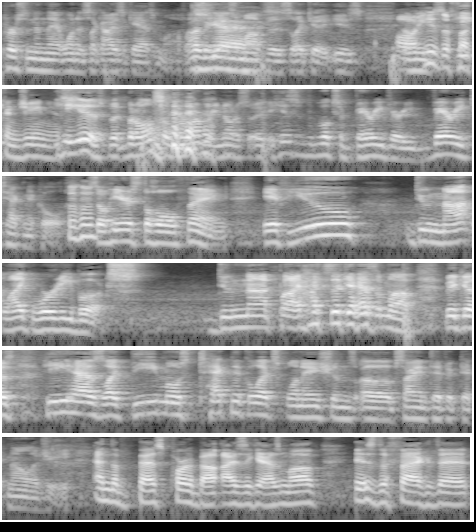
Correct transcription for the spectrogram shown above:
person in that one is like Isaac Asimov. Isaac Yes. Asimov is like a, is. Oh, I mean, he's a he- fucking genius. He is, but but also remember, you notice uh, his books are very, very, very technical. Mm-hmm. So here's the whole thing: if you do not like wordy books, do not buy Isaac Asimov because he has like the most technical explanations of scientific technology. And the best part about Isaac Asimov is the fact that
